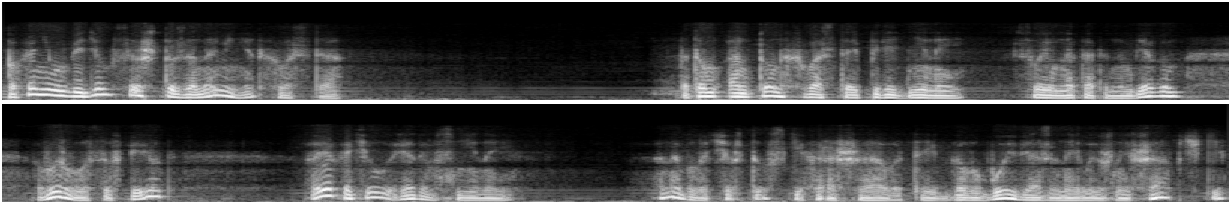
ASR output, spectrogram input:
пока не убедился, что за нами нет хвоста. Потом Антон, хвастая перед Ниной своим накатанным бегом, вырвался вперед, а я катил рядом с Ниной. Она была чертовски хороша в этой голубой вязаной лыжной шапочке,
